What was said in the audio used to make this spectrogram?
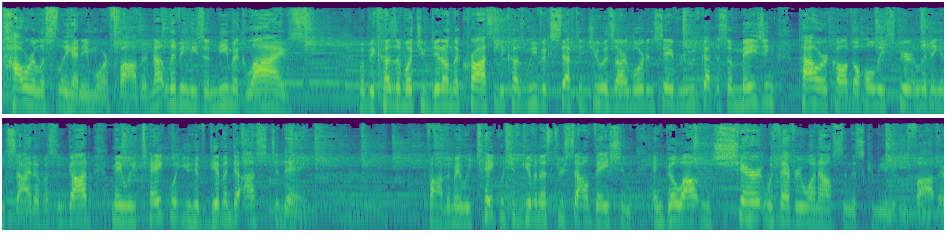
powerlessly anymore, Father, not living these anemic lives, but because of what you did on the cross and because we've accepted you as our Lord and Savior, we've got this amazing power called the Holy Spirit living inside of us. And God, may we take what you have given to us today. Father, may we take what you've given us through salvation and go out and share it with everyone else in this community, Father.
